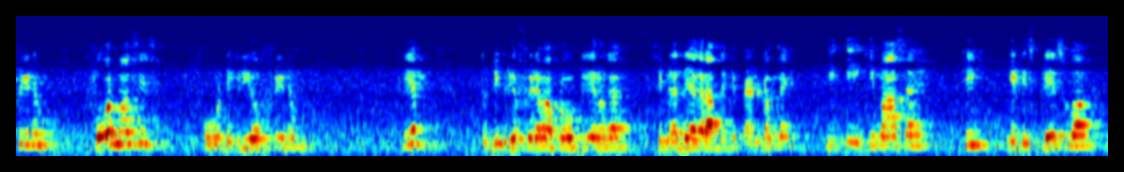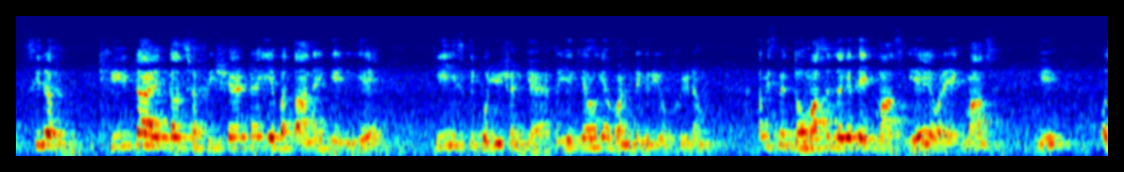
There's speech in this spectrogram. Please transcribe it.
freedom four masses four degree of freedom clear तो डिग्री ऑफ़ फ्रीडम आप लोगों को क्लियर होगा। सिमिलरली अगर आप देखें पेंडलम में, ये एक ही मास है, ठीक? ये डिस्प्लेस हुआ। सिर्फ़ थीटा एंगल सफिशिएंट है ये बताने के लिए कि इसकी पोजीशन क्या है। तो ये क्या हो गया? वन डिग्री ऑफ़ फ्रीडम अब इसमें दो मासेज लगे थे, एक मास ये और एक मास ये। और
